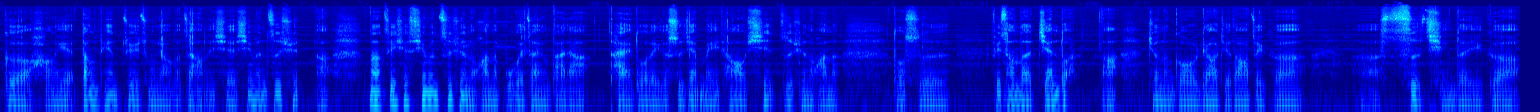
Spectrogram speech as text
个行业当天最重要的这样的一些新闻资讯啊。那这些新闻资讯的话呢，不会占用大家太多的一个时间，每一条新资讯的话呢，都是非常的简短啊，就能够了解到这个呃事情的一个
